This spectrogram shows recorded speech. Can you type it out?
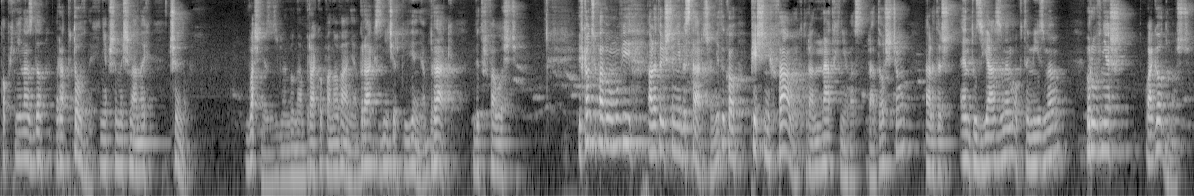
popchnie nas do raptownych, nieprzemyślanych czynów. Właśnie ze względu na brak opanowania, brak zniecierpliwienia, brak wytrwałości. I w końcu Paweł mówi, ale to jeszcze nie wystarczy. Nie tylko pieśń chwały, która natchnie Was radością, ale też entuzjazmem, optymizmem, również łagodność,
